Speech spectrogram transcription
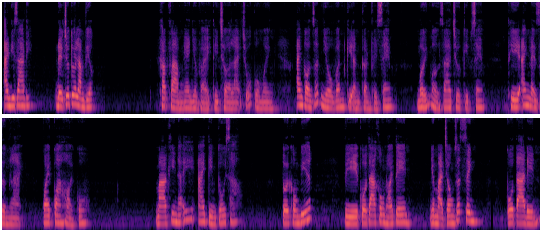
Anh đi ra đi, để cho tôi làm việc. Khắc Phạm nghe như vậy thì trở lại chỗ của mình. Anh còn rất nhiều văn kiện cần phải xem. Mới mở ra chưa kịp xem. Thì anh lại dừng lại, quay qua hỏi cô. Mà khi nãy ai tìm tôi sao? Tôi không biết, vì cô ta không nói tên, nhưng mà trông rất xinh. Cô ta đến,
